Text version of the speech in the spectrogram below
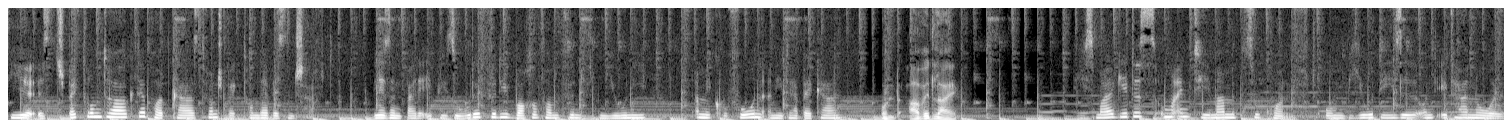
Hier ist Spektrum Talk, der Podcast von Spektrum der Wissenschaft. Wir sind bei der Episode für die Woche vom 5. Juni. Am Mikrofon Anita Becker und Arvid Lai. Diesmal geht es um ein Thema mit Zukunft, um Biodiesel und Ethanol.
